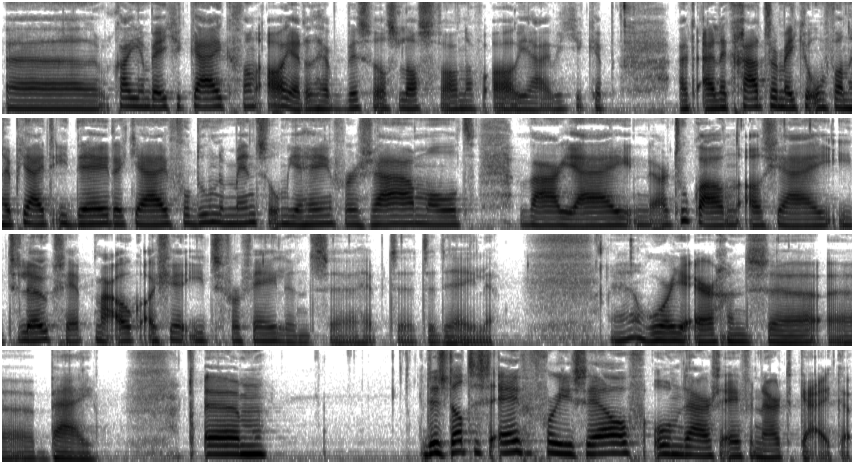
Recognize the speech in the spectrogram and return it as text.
uh, kan je een beetje kijken van... oh ja, daar heb ik best wel eens last van. Of oh ja, weet je, ik heb... Uiteindelijk gaat het er een beetje om van... heb jij het idee dat jij voldoende mensen om je heen verzamelt... waar jij naartoe kan als jij iets leuks hebt... maar ook als je iets vervelends uh, hebt te delen. hoor je ergens bij. Um, dus dat is even voor jezelf om daar eens even naar te kijken.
